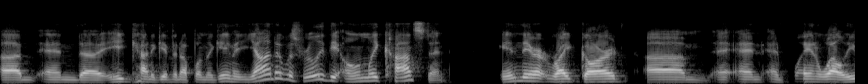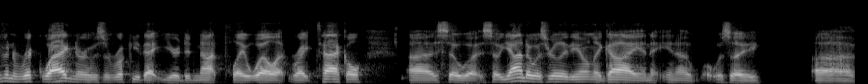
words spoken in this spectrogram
Um, and uh, he'd kind of given up on the game. And Yanda was really the only constant in there at right guard um, and and playing well. Even Rick Wagner, who was a rookie that year, did not play well at right tackle. Uh, so uh, so Yanda was really the only guy in a, in a what was a uh,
